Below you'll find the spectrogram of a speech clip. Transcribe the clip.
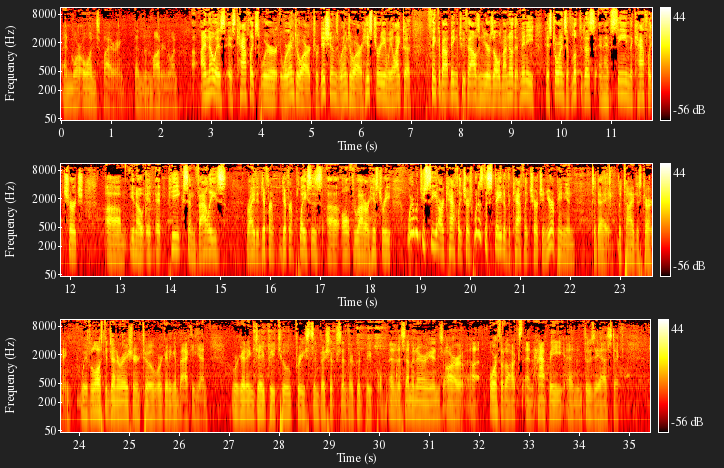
and more awe inspiring than the modern one. I know as, as Catholics, we're, we're into our traditions, we're into our history, and we like to think about being 2,000 years old. And I know that many historians have looked at us and have seen the Catholic Church, um, you know, at, at, peaks and valleys, right, at different, different places uh, all throughout our history. Where would you see our Catholic Church? What is the state of the Catholic Church, in your opinion, today? The tide is turning. We've lost a generation or two, we're getting it back again we're getting JP2 priests and bishops, and they're good people. And the seminarians are uh, orthodox and happy and enthusiastic.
